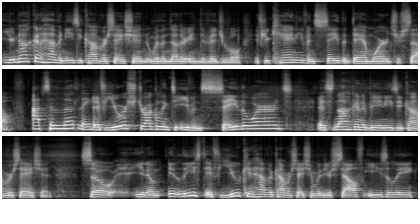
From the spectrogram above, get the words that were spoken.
you're not going to have an easy conversation with another individual if you can't even say the damn words yourself. Absolutely. If you're struggling to even say the words, it's not going to be an easy conversation. So, you know, at least if you can have the conversation with yourself easily,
